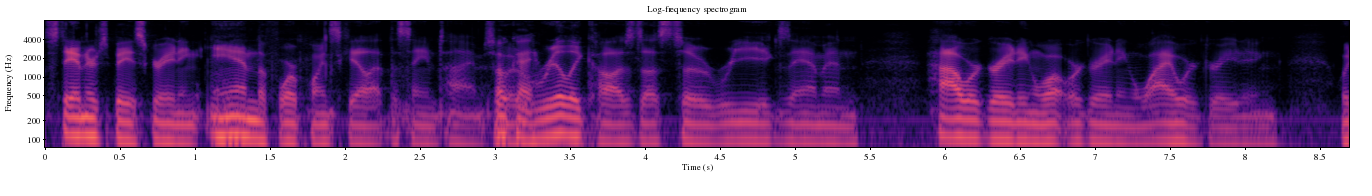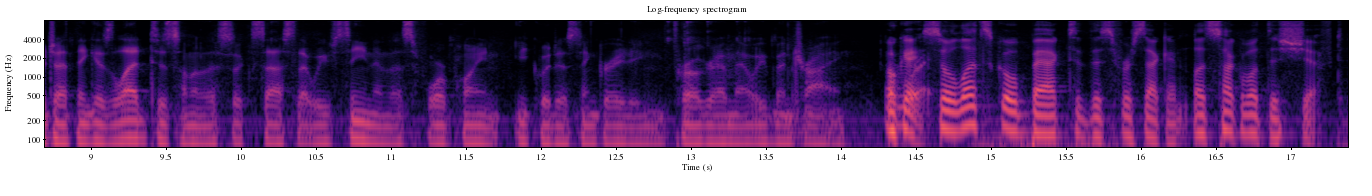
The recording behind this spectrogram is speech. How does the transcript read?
standards based grading and the four point scale at the same time. So Okay. it really caused us to re examine how we're grading, what we're grading, why we're grading, which I think has led to some of the success that we've seen in this four point equidistant grading program that we've been trying. Okay, Right. so let's go back to this for a second. Let's talk about this shift.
